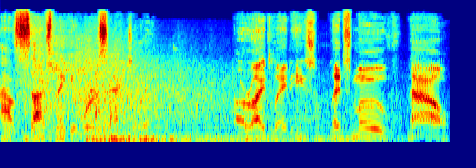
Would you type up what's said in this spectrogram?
Ow, socks make it worse, actually. All right, ladies. Let's move. Now!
